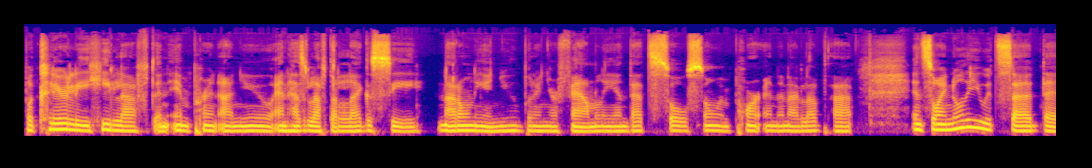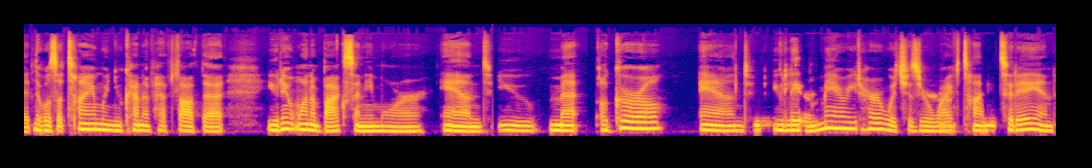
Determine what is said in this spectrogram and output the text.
but clearly he left an imprint on you and has left a legacy, not only in you, but in your family. And that's so, so important. And I love that. And so I know that you had said that there was a time when you kind of had thought that you didn't want to box anymore and you met a girl and you later married her, which is your wife, Tanya, today. And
